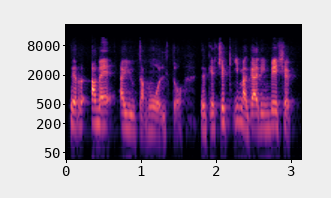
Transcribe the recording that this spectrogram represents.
per, a me aiuta molto, perché c'è chi magari invece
